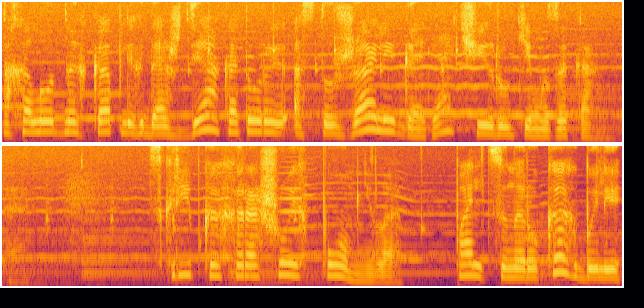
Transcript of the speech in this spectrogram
о холодных каплях дождя, которые остужали горячие руки музыканта. Скрипка хорошо их помнила. Пальцы на руках были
